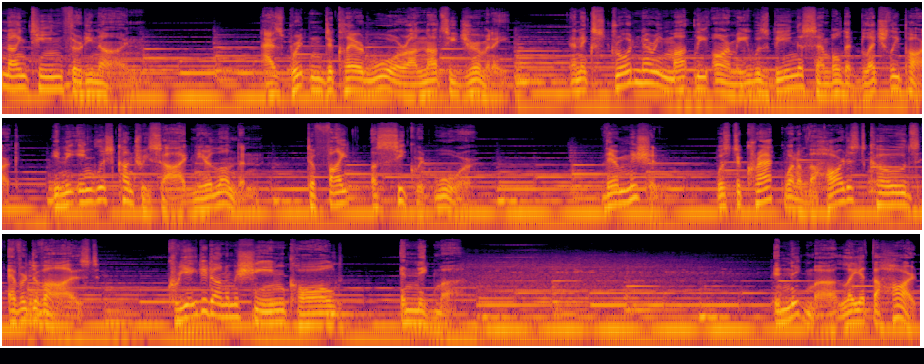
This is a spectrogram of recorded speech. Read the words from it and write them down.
1939. As Britain declared war on Nazi Germany, an extraordinary motley army was being assembled at Bletchley Park in the English countryside near London to fight a secret war. Their mission was to crack one of the hardest codes ever devised, created on a machine called Enigma. Enigma lay at the heart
